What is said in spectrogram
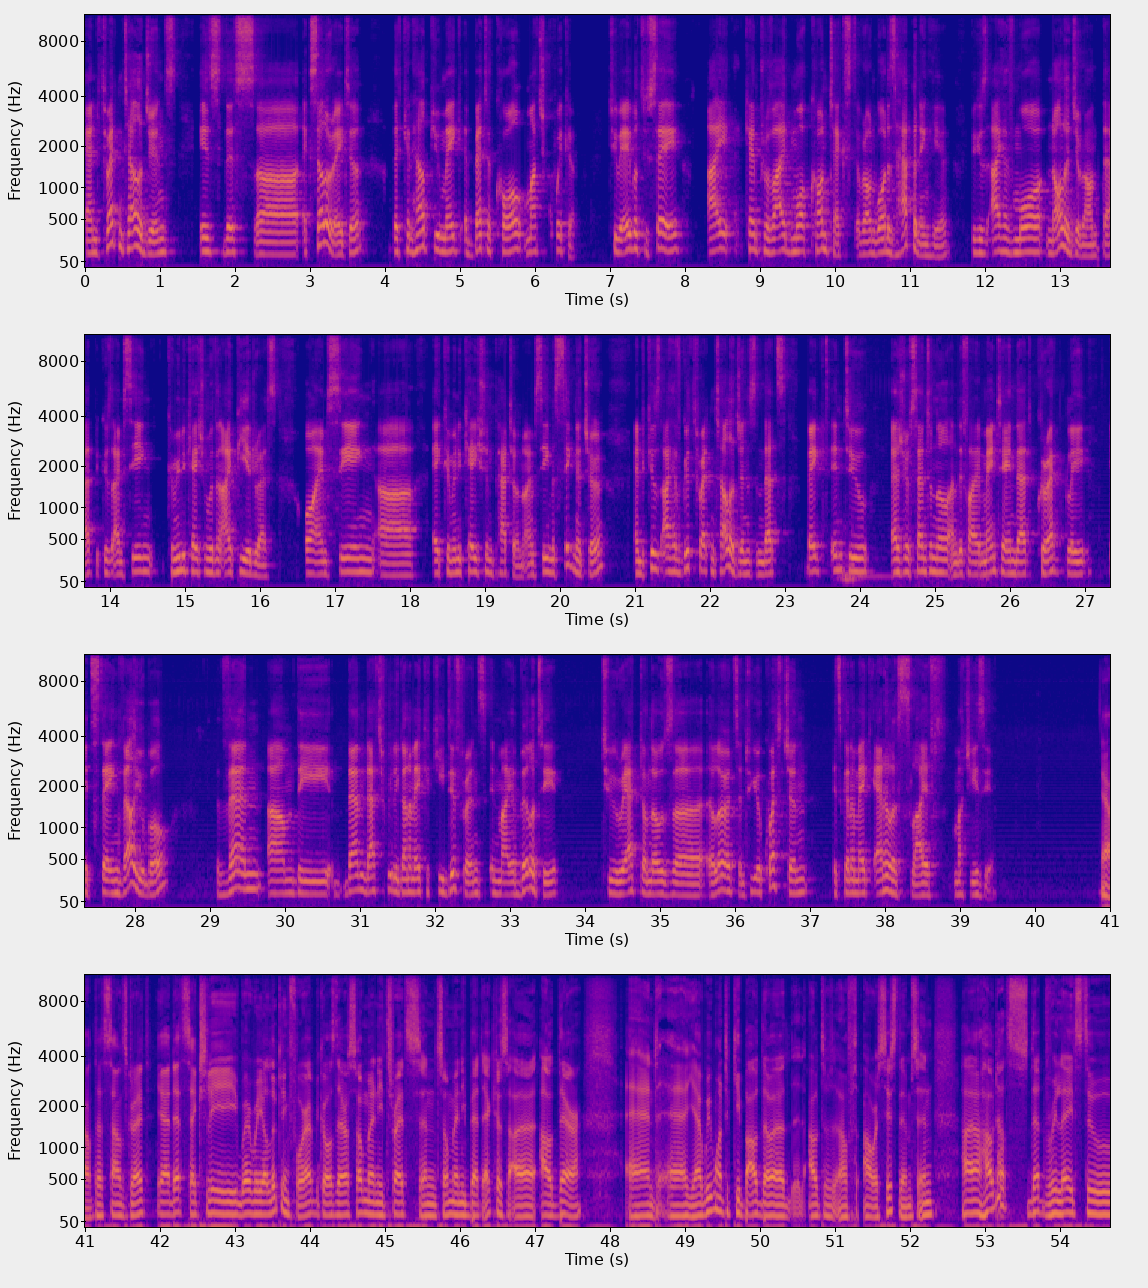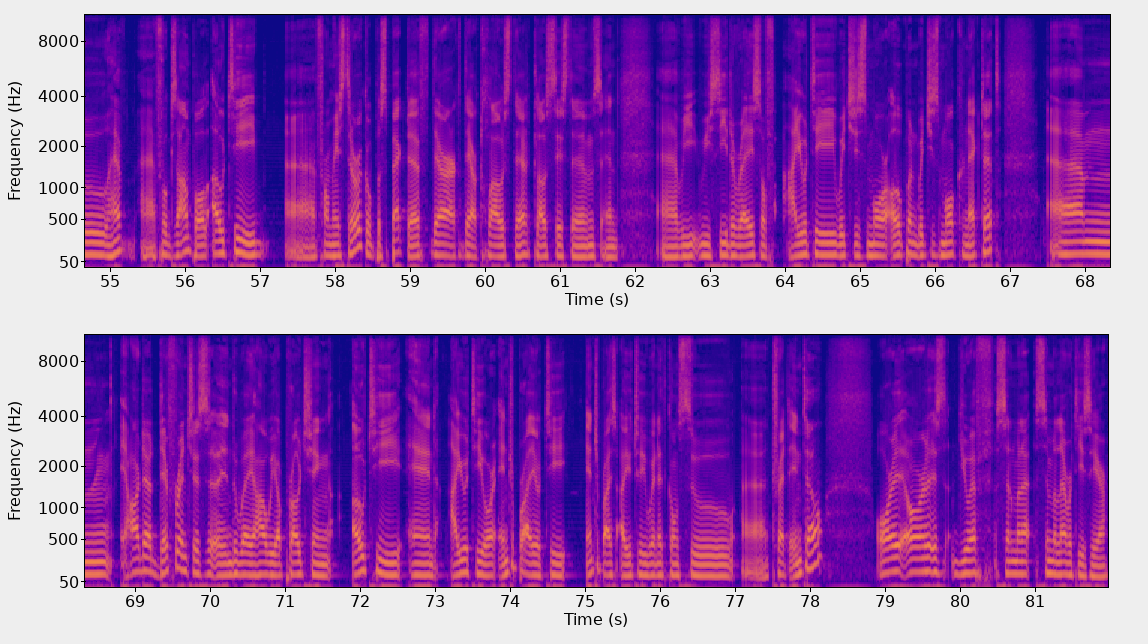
And threat intelligence is this uh, accelerator that can help you make a better call much quicker. To be able to say, I can provide more context around what is happening here because I have more knowledge around that because I'm seeing communication with an IP address or I'm seeing uh, a communication pattern or I'm seeing a signature. And because I have good threat intelligence and that's baked into Azure Sentinel, and if I maintain that correctly, it's staying valuable. Then um, the then that's really going to make a key difference in my ability to react on those uh, alerts. And to your question, it's going to make analysts' lives much easier. Yeah, that sounds great. Yeah, that's actually where we are looking for because there are so many threats and so many bad actors uh, out there. And uh, yeah, we want to keep out the out of our systems. And uh, how does that relates to have, uh, for example, OT uh, from historical perspective, they are they are closed. They're closed systems, and uh, we we see the rise of IoT, which is more open, which is more connected. Um, are there differences in the way how we are approaching OT and IoT or enterprise IoT, enterprise IoT when it comes to uh, threat intel, or or is do you have similar similarities here?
